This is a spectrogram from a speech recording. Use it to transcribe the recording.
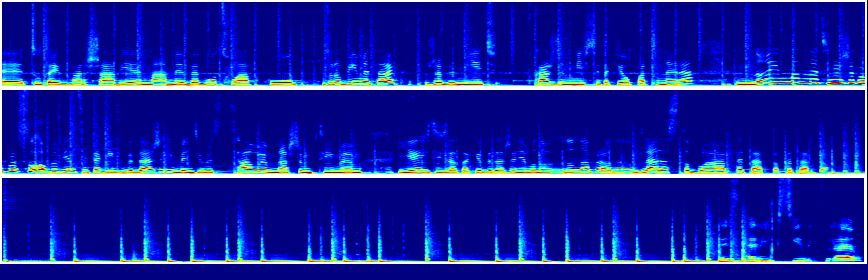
e, tutaj w Warszawie, mamy we Włocławku. Zrobimy tak, żeby mieć w każdym mieście takiego partnera. No i mam nadzieję, że po prostu oby więcej takich wydarzeń będziemy z całym naszym teamem jeździć na takie wydarzenia, bo no, no naprawdę, no, dla nas to była petarda, petarda. Które,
